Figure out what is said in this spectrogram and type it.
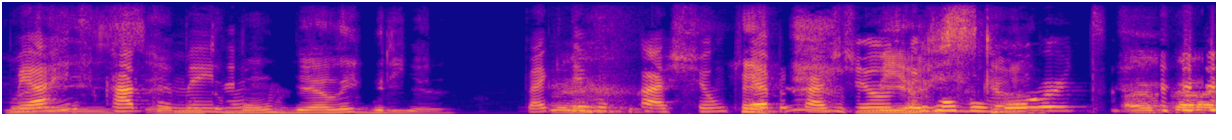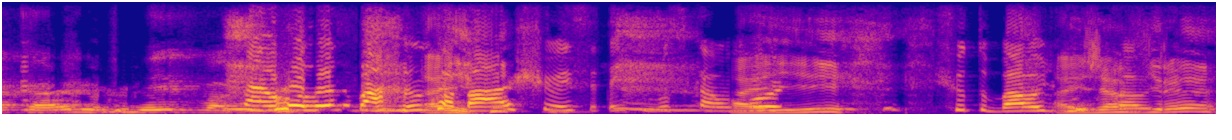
Meio arriscado é também, muito né? bom ver a alegria. Vai que derruba o caixão, quebra o caixão, derruba o morto. Aí o cara cai no meio do bagulho. Tá rolando barranco Aí- abaixo, aí você tem que buscar o morto. Aí, Chuta o balde, aí o já balde. vira,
